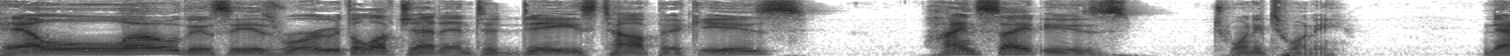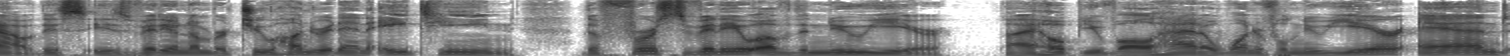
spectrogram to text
Hello, this is Rory with the Love Chat, and today's topic is hindsight is 2020. Now, this is video number 218, the first video of the new year. I hope you've all had a wonderful new year, and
